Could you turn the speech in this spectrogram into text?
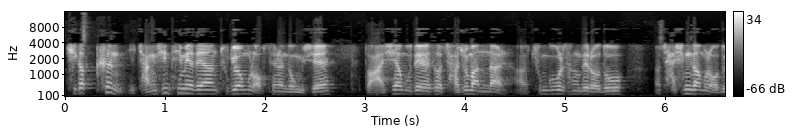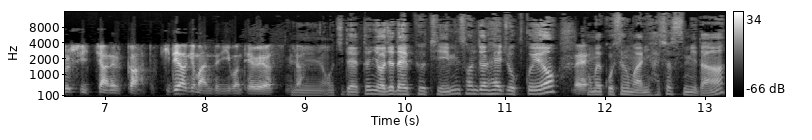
키가 큰 장신팀에 대한 두려움을 없애는 동시에 또 아시아 무대에서 자주 만날 중국을 상대로도 어, 자신감을 얻을 수 있지 않을까 또 기대하게 만든 이번 대회였습니다. 네, 어찌됐든 여자 대표팀 선전해줬고요. 네. 정말 고생 많이 하셨습니다.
